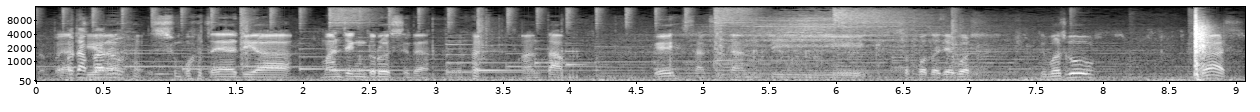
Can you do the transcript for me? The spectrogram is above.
Supaya dia, baru. semua saya dia mancing terus sudah. mantap. Oke, saksikan di spot aja bos. Oke bosku, gas.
